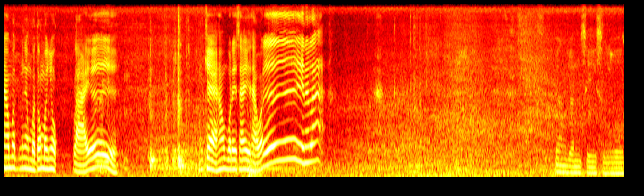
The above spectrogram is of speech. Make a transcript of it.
เอามันยังบ่ต้องมายกหลาย เออมันแค่เฮาบ่ได้ใส่ถามว่าเอ้ยนั่นละเครื่องยนต์สีสูบ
